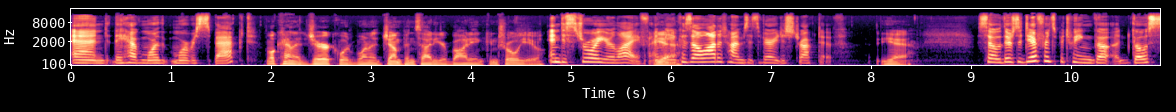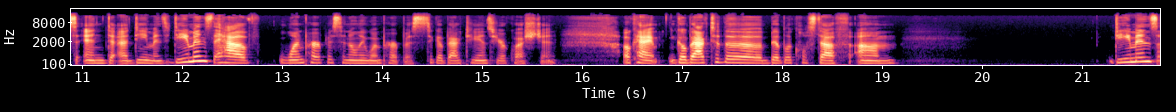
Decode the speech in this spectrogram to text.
and they have more more respect What kind of jerk would want to jump inside of your body and control you? and destroy your life. I mean, Yeah. because a lot of times it's very destructive. Yeah. So there's a difference between go- ghosts and uh, demons. Demons they have one purpose and only one purpose. To go back to answer your question, okay, go back to the biblical stuff. Um, demons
